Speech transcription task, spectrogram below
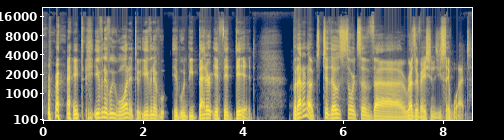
right? Even if we wanted to, even if it would be better if it did. But I don't know. To those sorts of uh, reservations, you say what?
